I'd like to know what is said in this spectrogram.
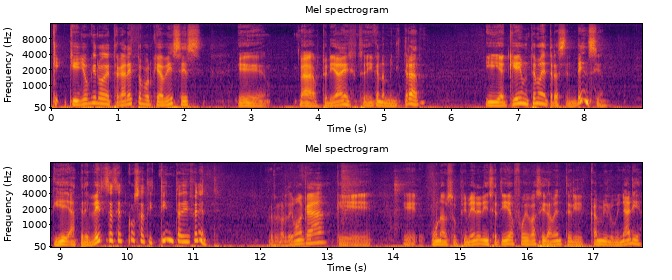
Que, que yo quiero destacar esto porque a veces eh, las autoridades se dedican a administrar y aquí hay un tema de trascendencia y atreverse a hacer cosas distintas, diferentes. Porque recordemos acá que eh, una de sus primeras iniciativas fue básicamente el cambio luminaria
